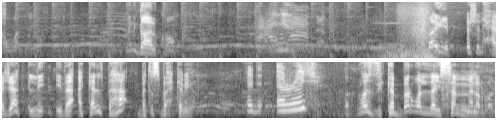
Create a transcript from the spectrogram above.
اول أيوه من قالكم؟ طيب إيش الحاجات اللي إذا أكلتها بتصبح كبير؟ الرز. الرز يكبر ولا يسمن الرز؟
